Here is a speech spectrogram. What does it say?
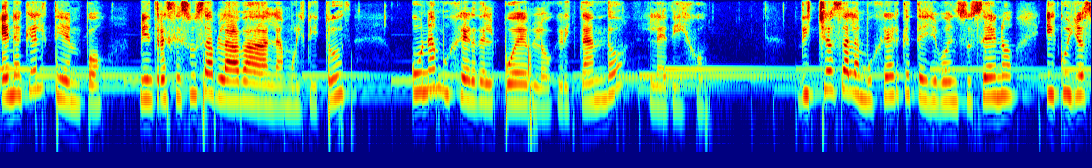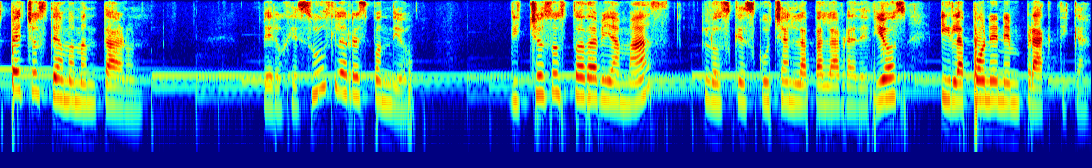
En aquel tiempo, mientras Jesús hablaba a la multitud, una mujer del pueblo, gritando, le dijo, Dichosa la mujer que te llevó en su seno y cuyos pechos te amamantaron. Pero Jesús le respondió, Dichosos todavía más los que escuchan la palabra de Dios y la ponen en práctica.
